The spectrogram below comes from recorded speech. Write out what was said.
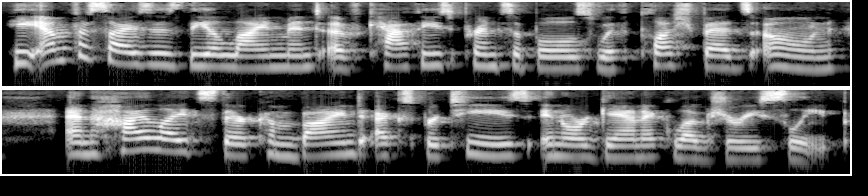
He emphasizes the alignment of Kathy's principles with Plushbed's own and highlights their combined expertise in organic luxury sleep.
